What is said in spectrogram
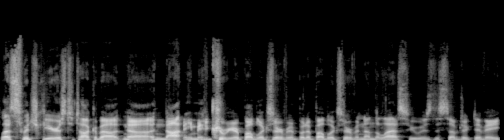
let's switch gears to talk about uh, not a mid-career public servant, but a public servant nonetheless, who is the subject of a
